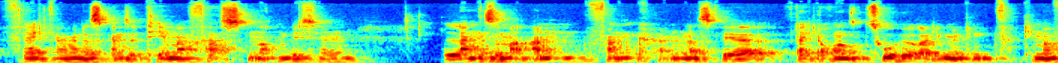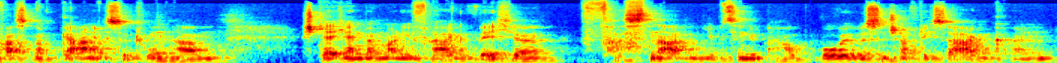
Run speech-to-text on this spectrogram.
Vielleicht, wenn wir das ganze Thema Fasten noch ein bisschen langsamer anfangen können, dass wir vielleicht auch unsere Zuhörer, die mit dem Thema Fasten noch gar nichts zu tun haben, stelle ich einfach mal die Frage, welche Fastenarten gibt es denn überhaupt, wo wir wissenschaftlich sagen können,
